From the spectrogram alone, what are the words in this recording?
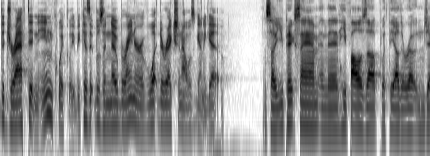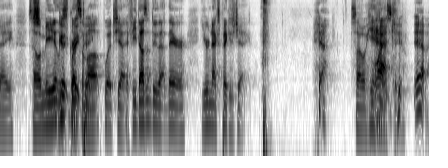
the draft didn't end quickly because it was a no brainer of what direction I was gonna go. And so you pick Sam, and then he follows up with the other Roten Jay. So immediately Good- splits them pick. up. Which, yeah, if he doesn't do that there, your next pick is Jay. Yeah. So he has to. Yeah.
